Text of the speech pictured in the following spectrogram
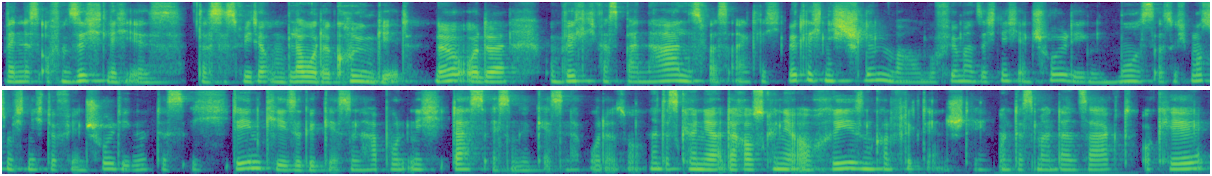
wenn es offensichtlich ist, dass es wieder um Blau oder Grün geht, ne? oder um wirklich was Banales, was eigentlich wirklich nicht schlimm war und wofür man sich nicht entschuldigen muss. Also ich muss mich nicht dafür entschuldigen, dass ich den Käse gegessen habe und nicht das Essen gegessen habe oder so. Ne? Das können ja, daraus können ja auch Riesenkonflikte entstehen. Und dass man dann sagt, okay,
